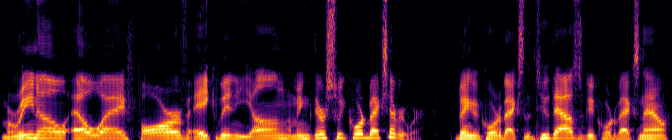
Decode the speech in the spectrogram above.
Marino, Elway, Favre, Aikman, Young. I mean, there are sweet quarterbacks everywhere. Been good quarterbacks in the 2000s, good quarterbacks now.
